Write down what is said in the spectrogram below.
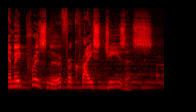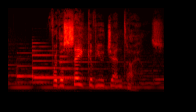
am a prisoner for Christ Jesus, for the sake of you Gentiles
